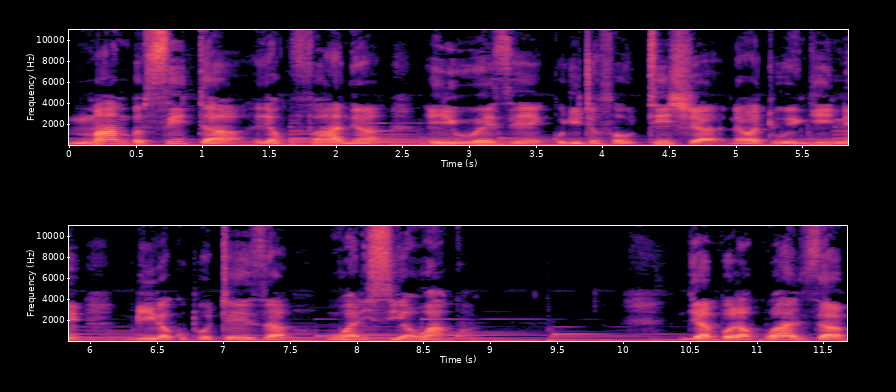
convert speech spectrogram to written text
mambo sita ya kufanya ili uweze kujitofautisha na watu wengine bila kupoteza uhalisia wako. Jambo la kwanza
